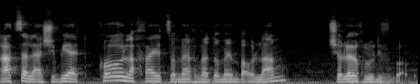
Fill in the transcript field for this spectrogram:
רצה להשביע את כל החי, הצומח והדומם בעולם, שלא יוכלו לפגוע בו.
